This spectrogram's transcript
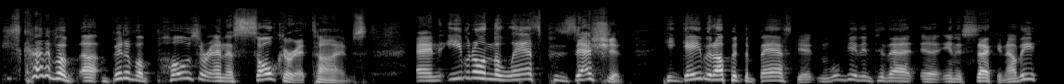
he's kind of a, a bit of a poser and a sulker at times. And even on the last possession, he gave it up at the basket, and we'll get into that uh, in a second. Now, the,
